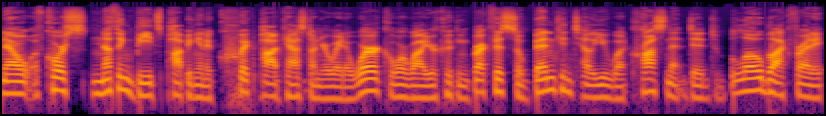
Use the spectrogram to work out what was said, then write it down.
Now, of course, nothing beats popping in a quick podcast on your way to work or while you're cooking breakfast, so Ben can tell you what CrossNet did to blow Black Friday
